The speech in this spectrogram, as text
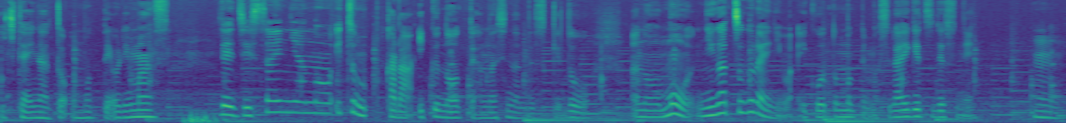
行きたいなと思っております。で実際にあのいつから行くのって話なんですけどあのもう2月ぐらいには行こうと思ってます来月ですね。うん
